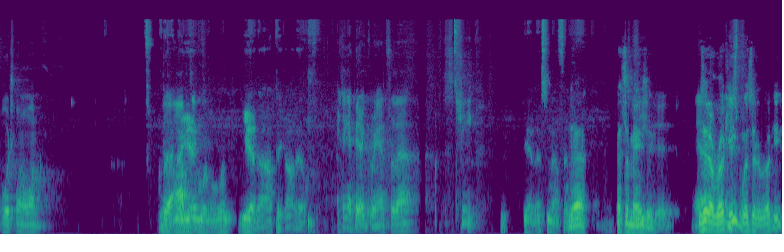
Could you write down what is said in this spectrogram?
Which one on one? I The know you had optic? more than one. Yeah, the optic auto. I think I paid a grand for that. It's cheap. Yeah, that's nothing. Yeah, that's amazing. Cheap, dude. Is it a rookie? it's Was it a rookie?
